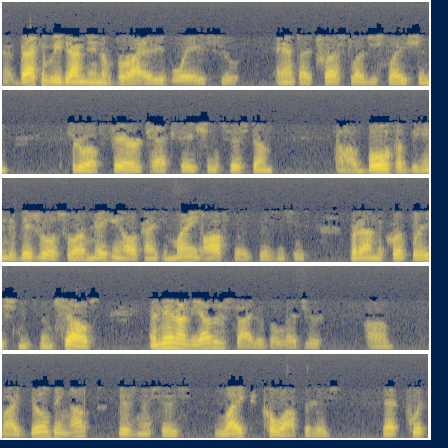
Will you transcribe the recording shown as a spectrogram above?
That can be done in a variety of ways through antitrust legislation, through a fair taxation system, uh, both of the individuals who are making all kinds of money off those businesses, but on the corporations themselves. And then on the other side of the ledger, um, by building up businesses like cooperatives that put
